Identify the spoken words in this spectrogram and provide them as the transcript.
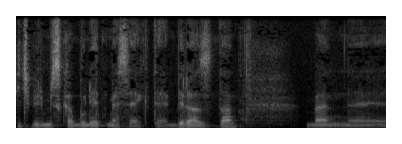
Hiçbirimiz kabul etmesek de. Birazdan ben e,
